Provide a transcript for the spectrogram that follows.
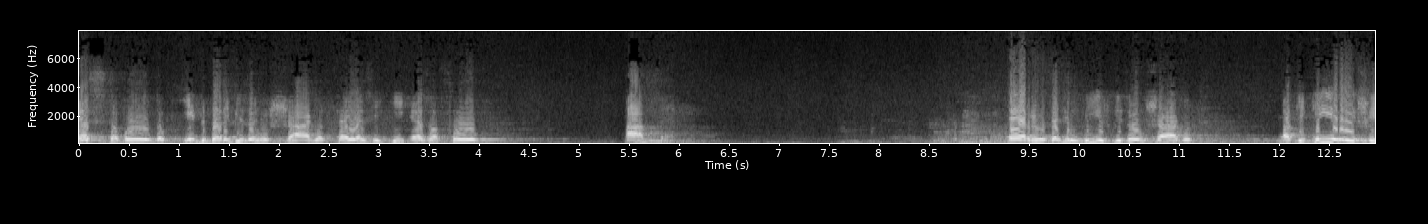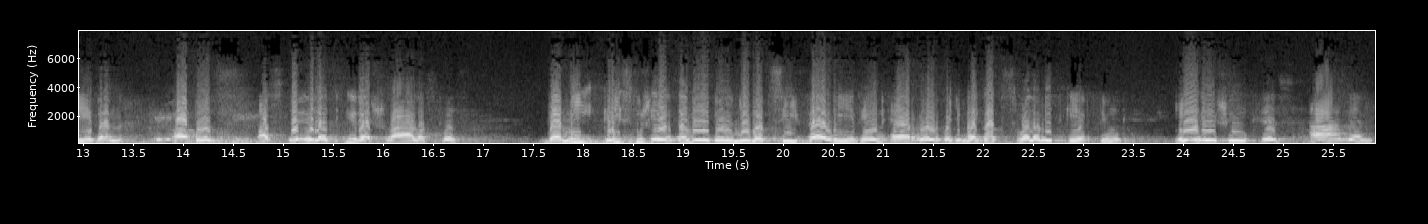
Ezt a boldog hitbeli bizonyosságot fejezi ki ez a szó. Amen. Erről tegyünk mi is bizonyságot, aki kérésében haboz, az tőled üres választ de mi Krisztus érdeméből nyugodt szívvel lévén erről, hogy megadsz valamit kértünk, kérésünkhöz áment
